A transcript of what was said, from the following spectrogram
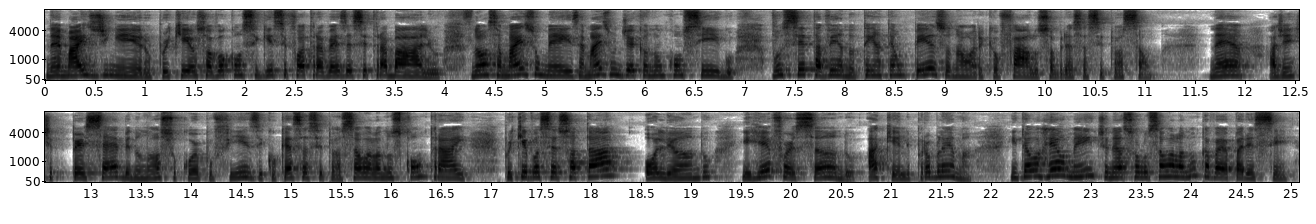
né, mais dinheiro, porque eu só vou conseguir se for através desse trabalho. Nossa, mais um mês, é mais um dia que eu não consigo. Você tá vendo? Tem até um peso na hora que eu falo sobre essa situação né? A gente percebe no nosso corpo físico que essa situação ela nos contrai, porque você só está olhando e reforçando aquele problema. Então, realmente, né, a solução ela nunca vai aparecer,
